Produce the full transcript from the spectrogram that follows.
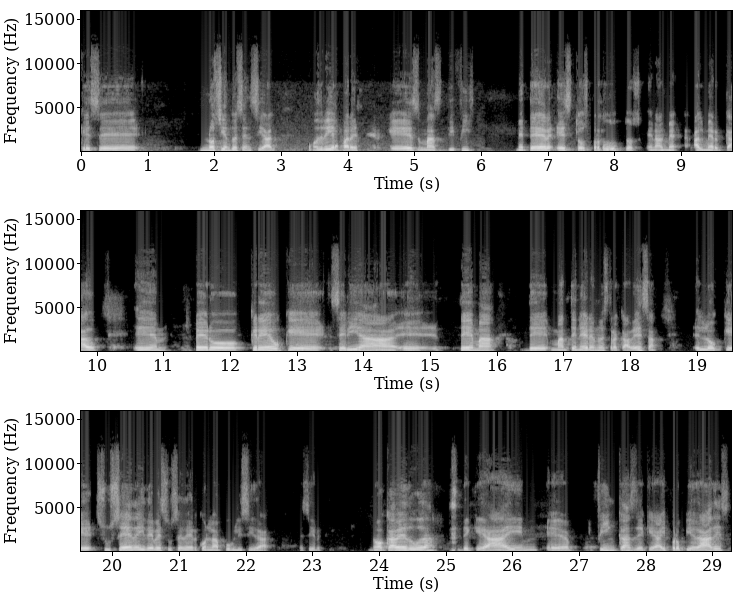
que se, no siendo esencial, podría parecer que es más difícil meter estos productos en al, mercado. Em, pero creo que sería eh, tema de mantener en nuestra cabeza lo que sucede y debe suceder con la publicidad. Es decir, no cabe duda de que hay eh, fincas, de que hay propiedades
